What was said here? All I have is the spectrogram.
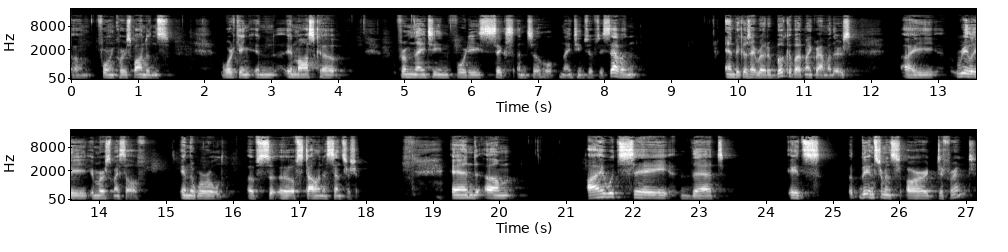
um, foreign correspondence working in, in Moscow from 1946 until 1957. And because I wrote a book about my grandmothers, I really immersed myself in the world of, of Stalinist censorship. And um, I would say that it's the instruments are different.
